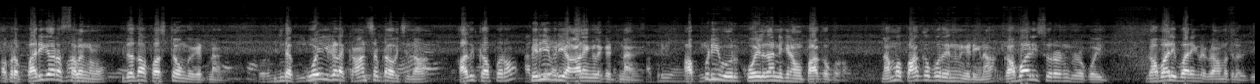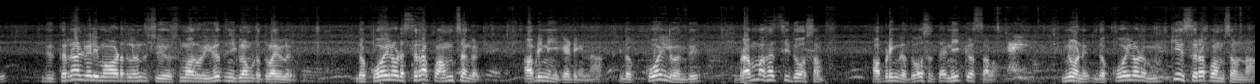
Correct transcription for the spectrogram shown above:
அப்புறம் பரிகார ஸ்தலங்களும் இதை தான் ஃபர்ஸ்ட் அவங்க கட்டினாங்க. இந்த கோயில்களை கான்செப்டா வச்சு தான் அதுக்கப்புறம் பெரிய பெரிய ஆலயங்களை கட்டினாங்க. அப்படி ஒரு கோயில் தான் இன்னைக்கு நம்ம பார்க்க போறோம். நம்ம பார்க்க போறது என்னன்னு கேட்டீங்கன்னா கபாலீஸ்வரர்ங்கிற கோயில் கபாலிபாறைங்கிற கிராமத்தில் இருக்கு. இது திருநெல்வேலி மாவட்டத்துல இருந்து சு- சுமார் ஒரு இருபத்தஞ்சு கிலோமீட்டர் தொலைவில் இருக்கு. இந்த கோயிலோட சிறப்பு அம்சங்கள் அப்படின்னு நீங்க கேட்டிங்கன்னா இந்த கோயில் வந்து பிரம்மஹஸ்தி தோஷம் அப்படிங்கிற தோஷத்தை நீக்கிற ஸ்தலம். இன்னொன்று இந்த கோயிலோட முக்கிய சிறப்பு அம்சம்னா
